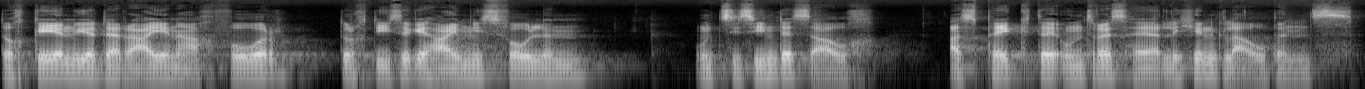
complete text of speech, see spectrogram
Doch gehen wir der Reihe nach vor durch diese geheimnisvollen, und sie sind es auch, Aspekte unseres herrlichen Glaubens.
